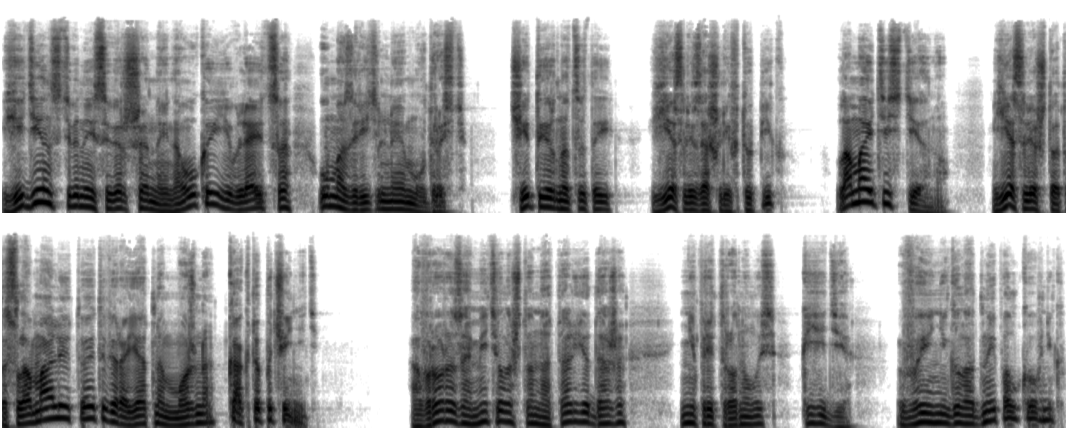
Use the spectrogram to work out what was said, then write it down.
Единственной совершенной наукой является умозрительная мудрость. Четырнадцатый. Если зашли в тупик, ломайте стену. Если что-то сломали, то это, вероятно, можно как-то починить. Аврора заметила, что Наталья даже не притронулась к еде. «Вы не голодный, полковник?»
